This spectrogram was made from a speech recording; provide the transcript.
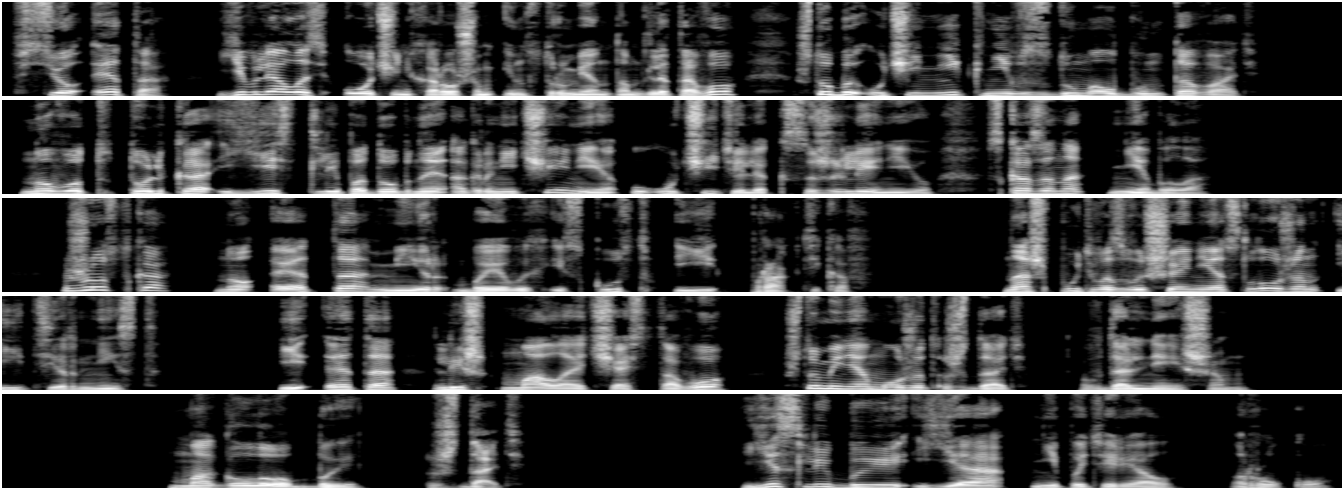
Все это являлось очень хорошим инструментом для того, чтобы ученик не вздумал бунтовать. Но вот только есть ли подобные ограничения у учителя, к сожалению, сказано не было. Жестко но это мир боевых искусств и практиков. Наш путь возвышения сложен и тернист. И это лишь малая часть того, что меня может ждать в дальнейшем. Могло бы ждать. Если бы я не потерял руку.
